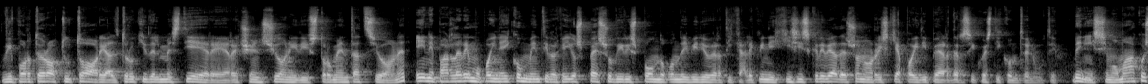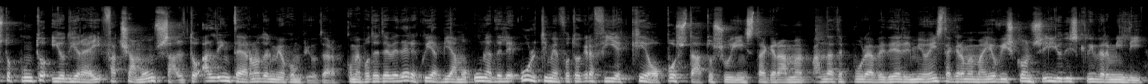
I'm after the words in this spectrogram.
vi porterò tutorial, trucchi del mestiere, recensioni di strumentazione e ne parleremo poi nei commenti perché io spesso vi rispondo rispondo con dei video verticali, quindi chi si iscrive adesso non rischia poi di perdersi questi contenuti. Benissimo, ma a questo punto io direi facciamo un salto all'interno del mio computer. Come potete vedere qui abbiamo una delle ultime fotografie che ho postato su Instagram. Andate pure a vedere il mio Instagram, ma io vi sconsiglio di iscrivermi lì.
